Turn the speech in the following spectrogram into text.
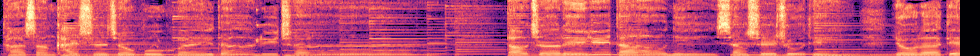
踏上开始就不回的旅程。到这里遇到你，像是注定有了跌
